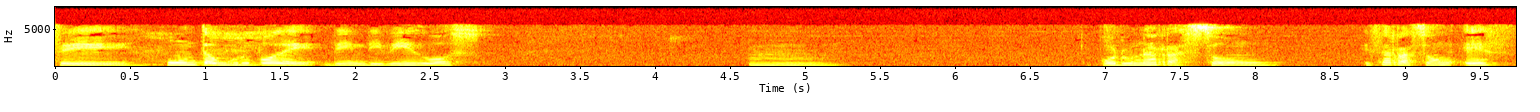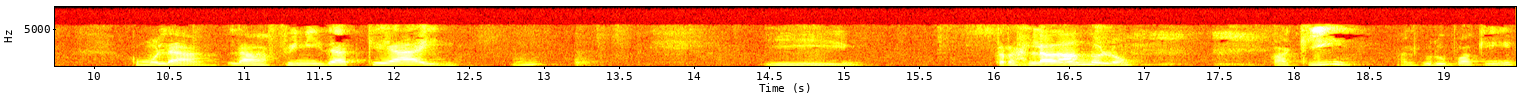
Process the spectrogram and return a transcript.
se junta un grupo de, individuos mm, por una razón, esa razón es como la, afinidad que hay. Y trasladándolo aquí, al grupo aquí,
